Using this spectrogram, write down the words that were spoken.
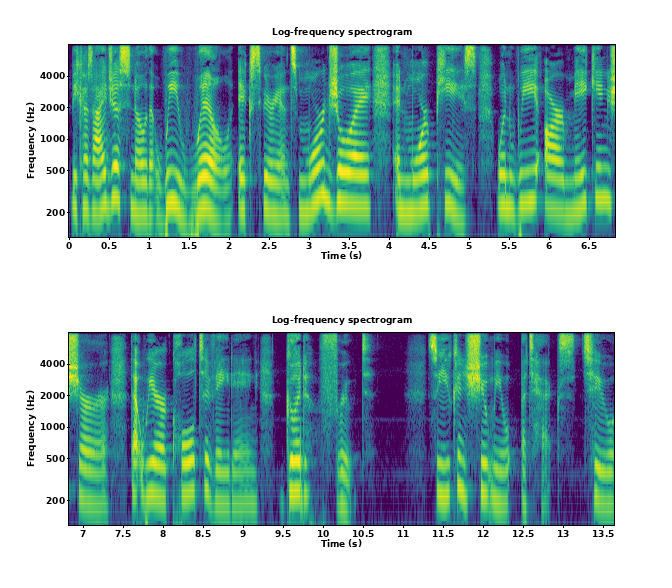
because I just know that we will experience more joy and more peace when we are making sure that we are cultivating good fruit. So you can shoot me a text to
